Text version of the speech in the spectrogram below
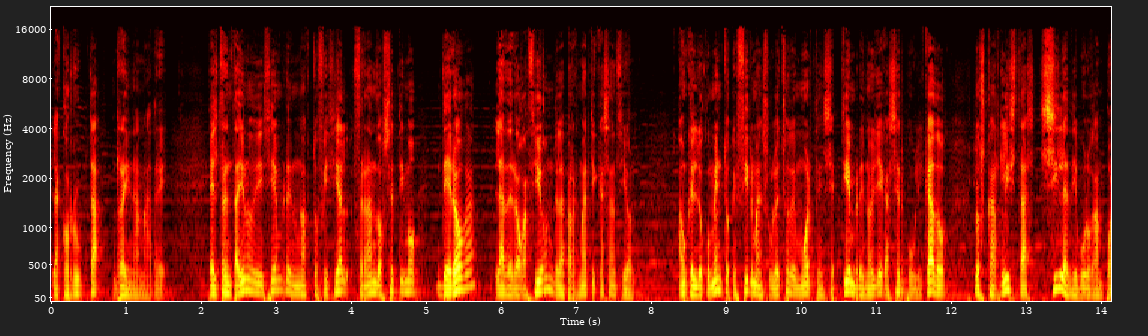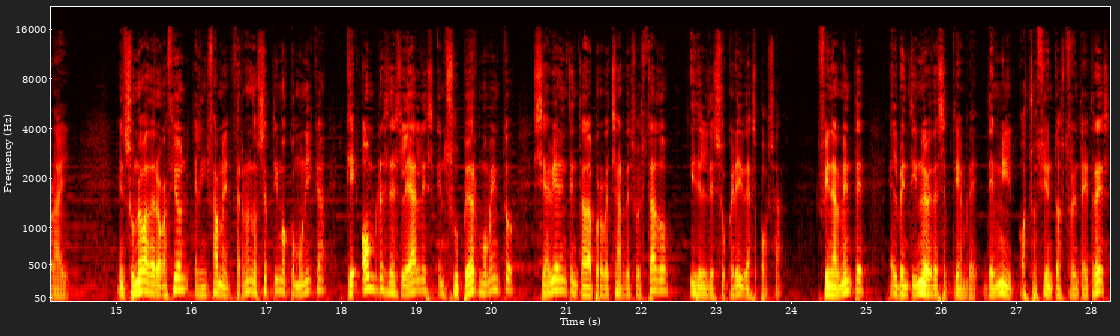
la corrupta reina madre. El 31 de diciembre, en un acto oficial, Fernando VII deroga la derogación de la pragmática sanción. Aunque el documento que firma en su lecho de muerte en septiembre no llega a ser publicado, los carlistas sí la divulgan por ahí. En su nueva derogación, el infame Fernando VII comunica que hombres desleales en su peor momento se habían intentado aprovechar de su estado y del de su querida esposa. Finalmente, el 29 de septiembre de 1833,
